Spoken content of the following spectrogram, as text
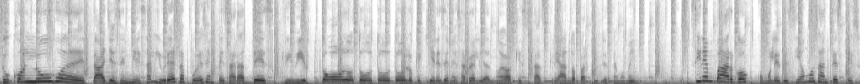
tú con lujo de detalles en esa libreta puedes empezar a describir todo, todo, todo, todo lo que quieres en esa realidad nueva que estás creando a partir de este momento. Sin embargo, como les decíamos antes, es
